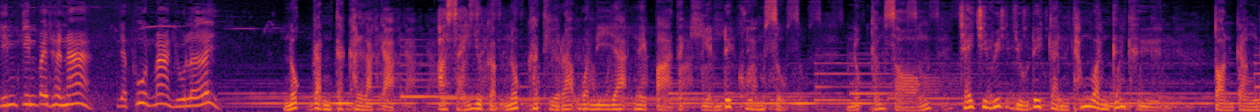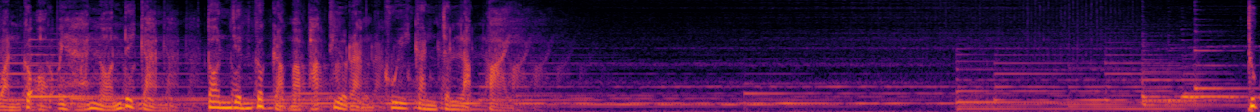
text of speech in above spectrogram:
กินกินไปเถอะนะอย่าพูดมากอยู่เลย นกกันทคลกะ อาศัยอยู่กับนกคทิระวนิยะในป่าตะเคียนด้วยความสุข นกทั้งสองใช้ชีวิตอยู่ด้วยกันทั้งวันทั้งคืน ตอนกลางวันก็ออกไปหาหนอนด้วยกัน ตอนเย็นก็กลับมาพักที่รังคุยกันจนหลับไป ทุก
